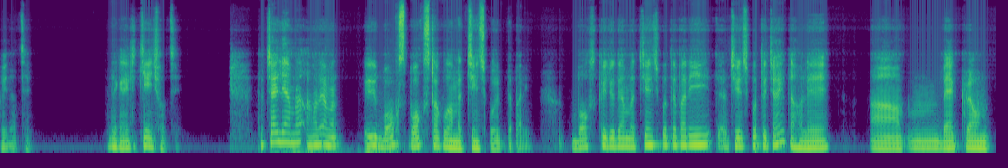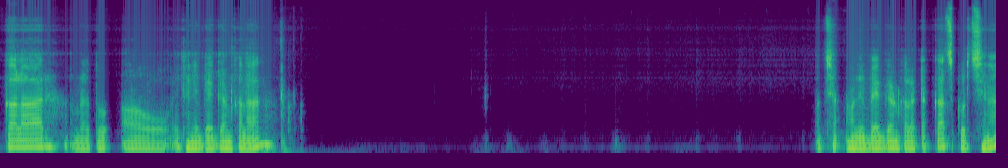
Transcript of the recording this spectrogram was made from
হয়ে যাচ্ছে। দেখেন এটা চেঞ্জ হচ্ছে। তো চাইলে আমরা আমাদের, আমার এই বক্স বক্সটাকেও আমরা চেঞ্জ করে দিতে পারি। বক্সকে যদি আমরা চেঞ্জ করতে পারি চেঞ্জ করতে চাই, তাহলে ব্যাকগ্রাউন্ড কালার আমরা তো এখানে ব্যাকগ্রাউন্ড কালার আচ্ছা আমাদের ব্যাকগ্রাউন্ড কালারটা কাজ করছে না।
